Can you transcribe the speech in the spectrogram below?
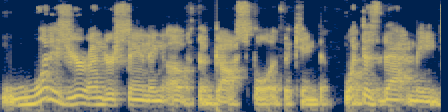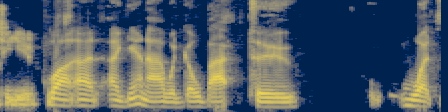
What is your understanding of the gospel of the kingdom? What does that mean to you? Well, I, again, I would go back to what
